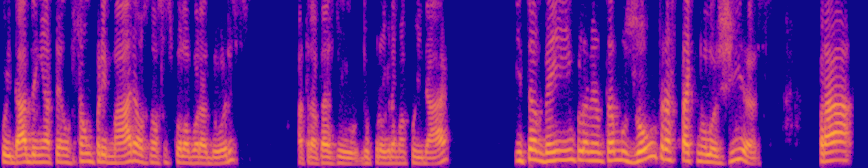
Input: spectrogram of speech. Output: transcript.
cuidado em atenção primária aos nossos colaboradores através do, do programa Cuidar. E também implementamos outras tecnologias para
